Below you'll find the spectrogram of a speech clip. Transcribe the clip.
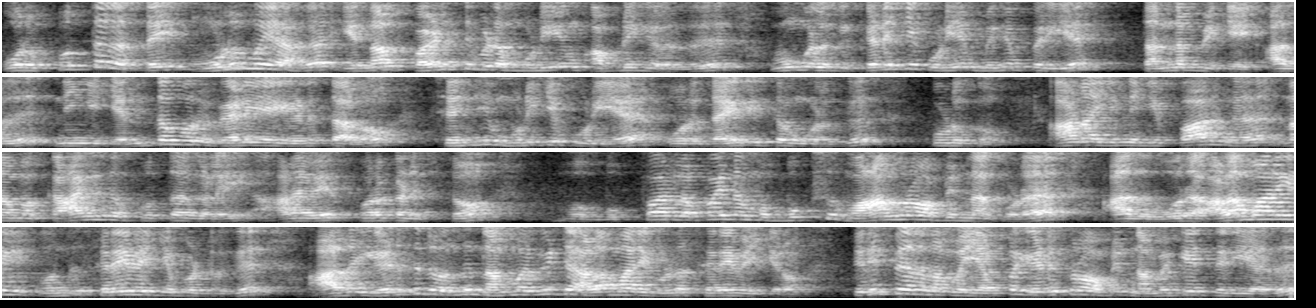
ஒரு புத்தகத்தை முழுமையாக என்னால் படித்து விட முடியும் அப்படிங்கிறது உங்களுக்கு கிடைக்கக்கூடிய மிகப்பெரிய தன்னம்பிக்கை. அது நீங்க எந்த ஒரு வேலையை எடுத்தாலும் செஞ்சு முடிக்கக்கூடிய ஒரு தைரியத்தை உங்களுக்கு கொடுக்கும். ஆனா இன்னைக்கு பாருங்க நம்ம காகித புத்தகங்களை அறவே புறக்கணிச்சிட்டோம். புக் ஃபேரில் போய் நம்ம புக்ஸ் வாங்குறோம் அப்படின்னா கூட அது ஒரு அலமாரியில் வந்து சிறை வைக்கப்பட்டிருக்கு. அதை எடுத்துட்டு வந்து நம்ம வீட்டு அலமாரிக்குள்ளே சிறை வைக்கிறோம். திருப்பி அதை நம்ம எப்போ எடுக்கிறோம் அப்படின்னு நமக்கே தெரியாது.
